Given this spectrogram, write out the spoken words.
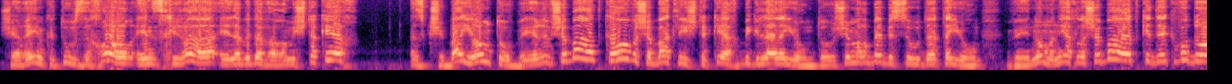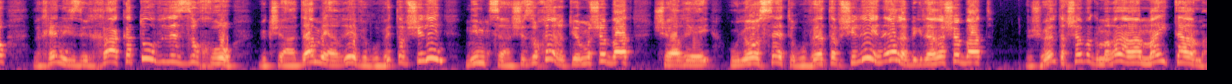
שהרי אם כתוב זכור, אין זכירה, אלא בדבר המשתכח. אז כשבא יום טוב בערב שבת, קרוב השבת להשתכח בגלל היום טוב, שמרבה בסעודת היום, ואינו מניח לשבת כדי כבודו. לכן הזירך הכתוב לזוכרו. וכשהאדם מערב עירובי תבשילין, נמצא שזוכר את יום השבת, שהרי הוא לא עושה את עירובי התבשילין, אלא בגלל השבת. ושואלת עכשיו הגמרא, מהי טעמה?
